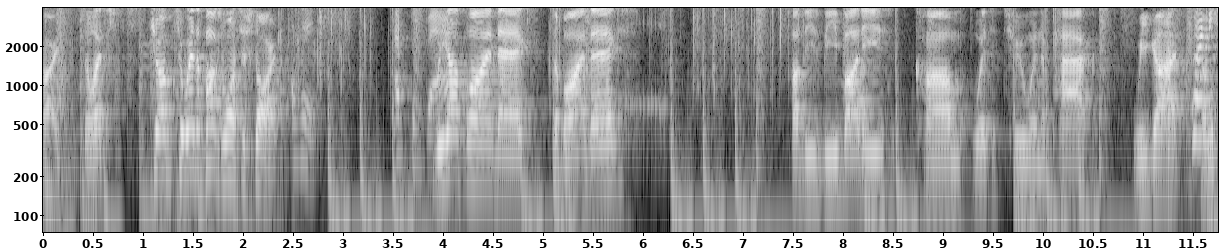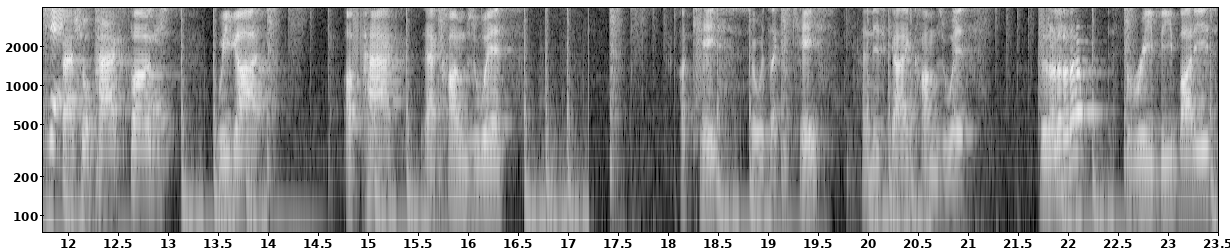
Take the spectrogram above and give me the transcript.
All right, so let's jump to where the bugs want to start. Okay. At the back. We got blind bags. The blind bags of these BBuddieez come with two in a pack. We got some special packs bugs. We got a pack that comes with a case, so it's like a case. And this guy comes with three BBuddieez.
